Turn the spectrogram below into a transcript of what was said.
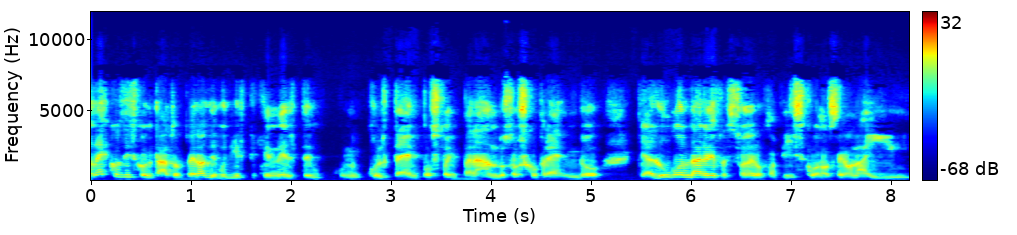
non è così scontato, però devo dirti che nel te- col tempo sto imparando, sto scoprendo che a lungo andare le persone lo capiscono se non hai,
